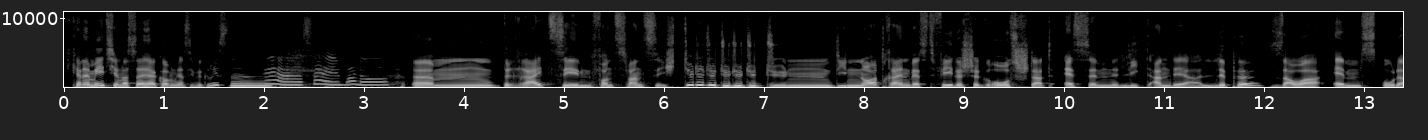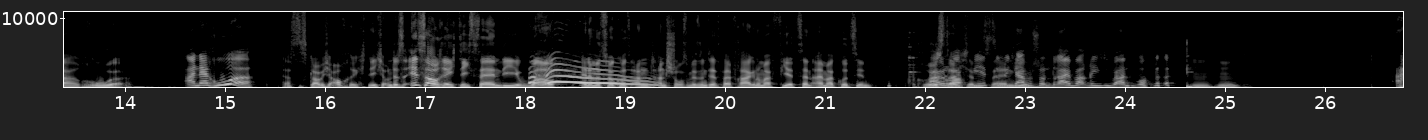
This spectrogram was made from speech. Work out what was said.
Ich kenne ein Mädchen, was daherkommt. Ganz liebe Grüße. Ja, same, hallo. Ähm, 13 von 20. Dü -dü -dü -dü -dü -dü -dü. Die nordrhein-westfälische Großstadt Essen liegt an der Lippe, Sauer, Ems oder Ruhr. An der Ruhe. Das ist, glaube ich, auch richtig. Und es ist auch richtig, Sandy. Wow. Ey, da müssen wir kurz an anstoßen. Wir sind jetzt bei Frage Nummer 14. Einmal kurz hier ein Trösterchen, 14. Ich Sandy. habe schon dreimal richtig beantwortet. Mhm. Ah.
